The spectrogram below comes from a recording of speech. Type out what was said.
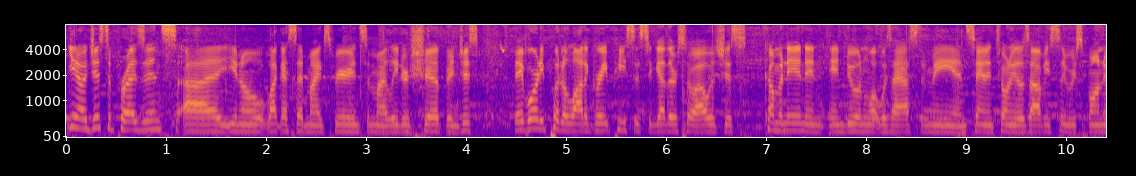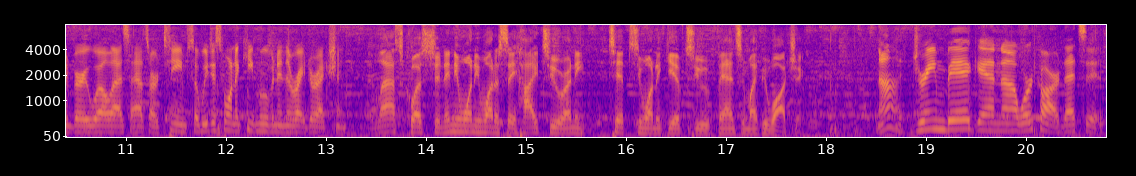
you know, just a presence. Uh, you know, like I said, my experience and my leadership, and just they've already put a lot of great pieces together. So I was just coming in and, and doing what was asked of me. And San Antonio's obviously responded very well as as our team. So we just want to keep moving in the right direction. And last question: anyone you want to say hi to, or any tips you want to give to fans who might be watching? Nah, dream big and uh, work hard. That's it.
